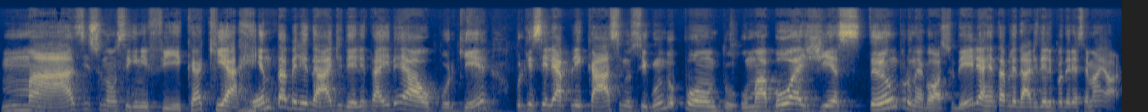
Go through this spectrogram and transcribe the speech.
Mas isso não significa que a rentabilidade dele está ideal. Por quê? Porque se ele aplicasse no segundo ponto uma boa gestão para o negócio dele, a rentabilidade dele poderia ser maior.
